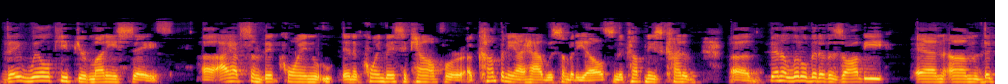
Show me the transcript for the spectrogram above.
They will keep your money safe. Uh, I have some Bitcoin in a Coinbase account for a company I have with somebody else, and the company's kind of uh, been a little bit of a zombie. And um, the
